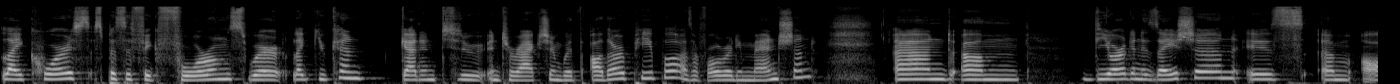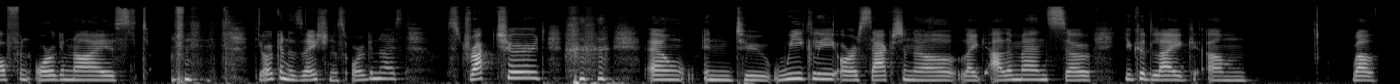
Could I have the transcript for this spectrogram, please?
like course specific forums where like you can get into interaction with other people as I've already mentioned and um, the organization is um, often organized the organization is organized structured um, into weekly or sectional like elements so you could like um well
